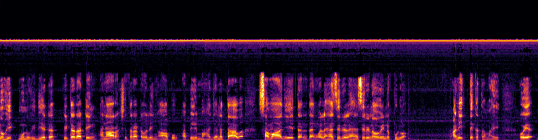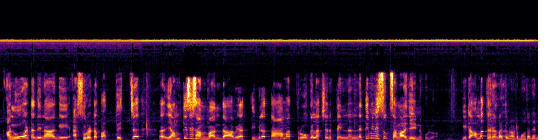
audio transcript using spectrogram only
නොහික්මුණු විදිහට පිට රටින් අනාරක්ෂිත රටවලින් ආපු අපේ මහ ජනතාව සමාජයේ තැන් තැන්වල හැසිරෙලා හැසිරෙනව වෙන්න පුළුවන්. අනිත් එක තමයි ඔය 98 දෙනාගේ ඇසුරටපත් වෙච්ච යම්කිසි සම්බන්ධාවයක් තිබිලා තාමත් රෝග ලක්ෂණ පෙන්වන්න නැති මිනිස්සුත් සමාජයේ ඉන්න පුළුවන්. ඊට අමතරව එතනට මොහොත දෙන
